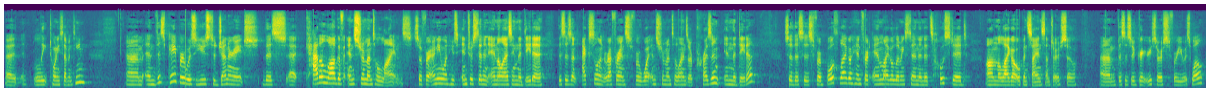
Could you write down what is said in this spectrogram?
uh, late 2017. Um, and this paper was used to generate this uh, catalog of instrumental lines. So, for anyone who's interested in analyzing the data, this is an excellent reference for what instrumental lines are present in the data. So, this is for both LIGO Hanford and LIGO Livingston, and it's hosted on the LIGO Open Science Center. So, um, this is a great resource for you as well.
